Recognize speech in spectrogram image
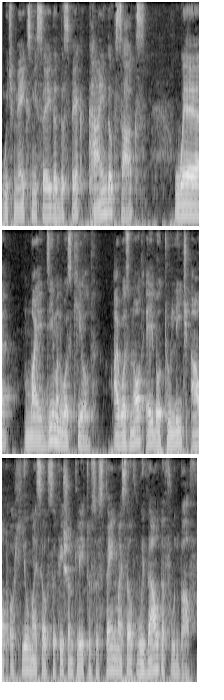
which makes me say that the spec kind of sucks, where my demon was killed. I was not able to leech out or heal myself sufficiently to sustain myself without a food buff,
